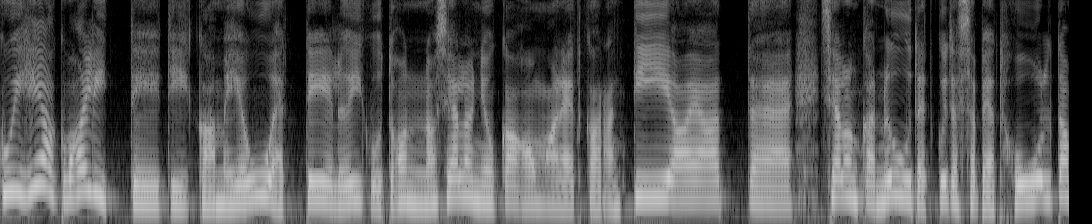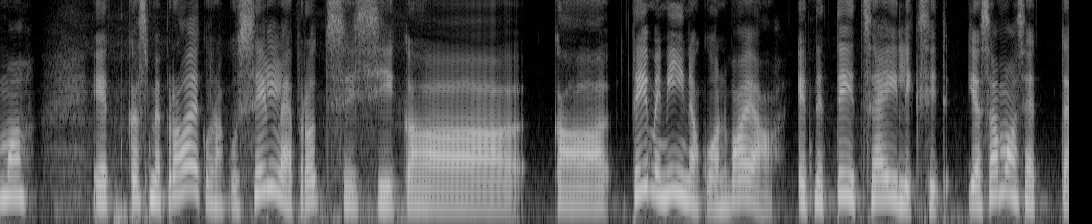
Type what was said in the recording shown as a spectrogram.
kui hea kvaliteediga meie uued teelõigud on, no seal on ju ka oma need garantiiajad, seal on ka nõuded, kuidas sa pead hooldama, et kas me praegu nagu selle protsessiga ka teeme nii, nagu on vaja, et need teed säiliksid? Ja samas, et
